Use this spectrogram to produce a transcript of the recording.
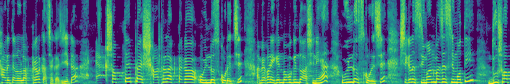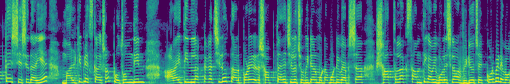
সাড়ে তেরো লাখ টাকার কাছাকাছি, যেটা এক সপ্তাহে প্রায় ষাট লাখ টাকা উইন্ডোজ করেছে। আমি এখন একেনবাবু কিন্তু আসিনি হ্যাঁ? উইন্ডোজ করেছে। সেখানে শ্রীমান বাসের শ্রীমতী দু সপ্তাহের শেষে দাঁড়িয়ে মাল্টিপ্লেক্স কালেকশন প্রথম দিন আড়াই তিন লাখ টাকা ছিল তারপরে সপ্তাহে ছিল ছবিটার মোটামুটি ব্যবসা সাত লাখ সামথিং আমি বলেছিলাম আমার ভিডিও চেক করবেন এবং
